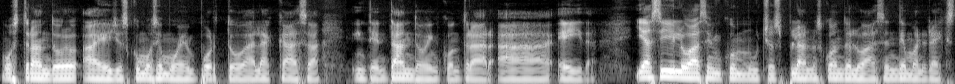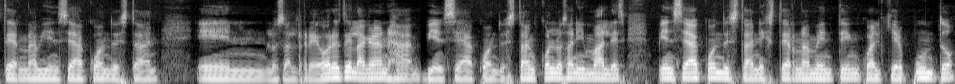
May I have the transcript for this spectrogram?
mostrando a ellos cómo se mueven por toda la casa intentando encontrar a Eida. Y así lo hacen con muchos planos cuando lo hacen de manera externa, bien sea cuando están en los alrededores de la granja, bien sea cuando están con los animales, bien sea cuando están externamente en cualquier punto,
